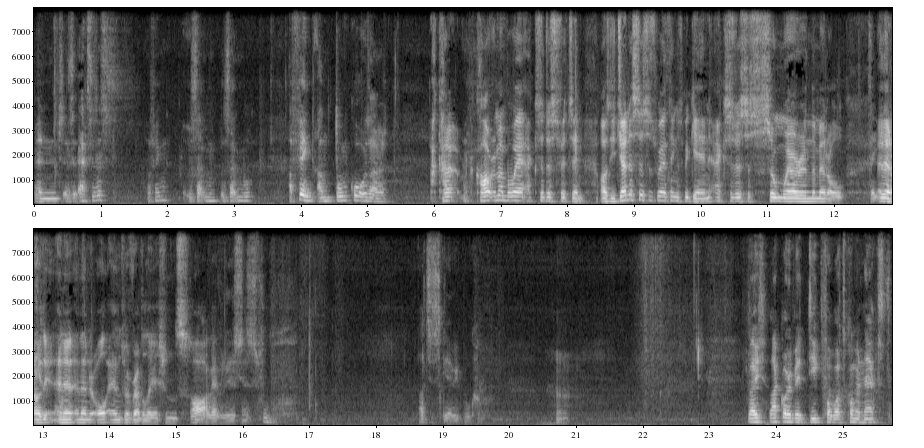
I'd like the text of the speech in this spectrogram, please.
And is it Exodus? I think the second, the second book. I think I'm don't quote us on it. I can't, I can't remember where Exodus fits in. Obviously, Genesis is where things begin. Exodus is somewhere in the middle, like and then and then, and then it all ends with Revelations. Oh, Revelations. That's a scary book. Right, that got a bit deep for what's coming next.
